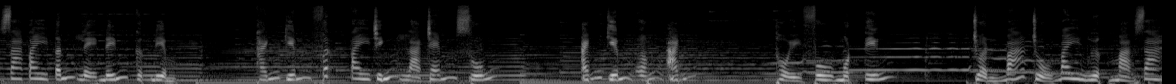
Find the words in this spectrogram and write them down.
Ra tay tấn lệ đến cực điểm. Thánh kiếm phất tay chính là chém xuống. Ánh kiếm ấm ánh, Thổi phù một tiếng. Chuẩn bá chủ bay ngược mà ra.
